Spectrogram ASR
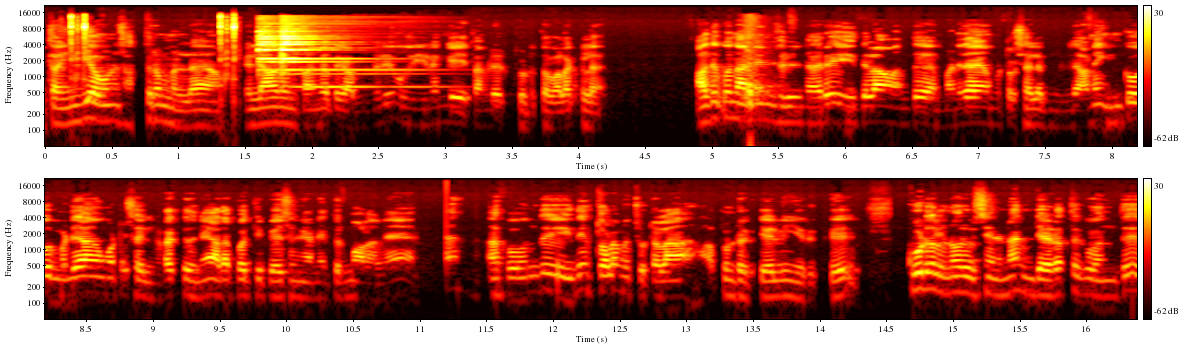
இது இந்தியா ஒன்றும் சத்திரம் இல்லை. எல்லாரும் தங்கத்துக்கு அப்படின்னு சொல்லி ஒரு இலங்கை தமிழர் கொடுத்த வழக்குல. அதுக்கு வந்து அண்ணன் சொல்லியிருந்தாரு இதெல்லாம் வந்து மனிதாயமற்ற செயல் அப்படின்னு ஆனா இங்க ஒரு மனிதாயமற்ற செயல் நடக்குதுன்னே அதை பத்தி பேசுங்க அண்ணன் திருமாவளவன் அப்போ வந்து இதையும் தொலைமை சுட்டலாம் அப்படின்ற கேள்வியும் இருக்கு. கூடுதல் இன்னொரு விஷயம் என்னன்னா இந்த இடத்துக்கு வந்து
